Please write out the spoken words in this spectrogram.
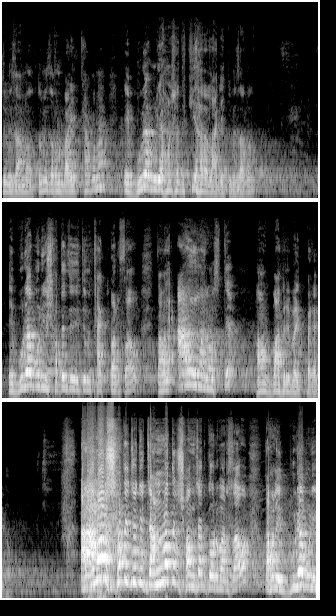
তুমি জানো, তুমি যখন বাড়িতে থাকো না, এই বুড়া বুড়ি আমার সাথে কি হারা লাগে তুমি জানো? এই বুড়া বুড়ির সাথে যদি তুমি থাকবার চাও, তাহলে আল্লাহর হস্তে আমার বাপের বাড়ি পেটে দাও। আর আমার সাথে যদি জান্নাতের সংসার করবার চাও, তাহলে এই বুড়া বুড়ি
